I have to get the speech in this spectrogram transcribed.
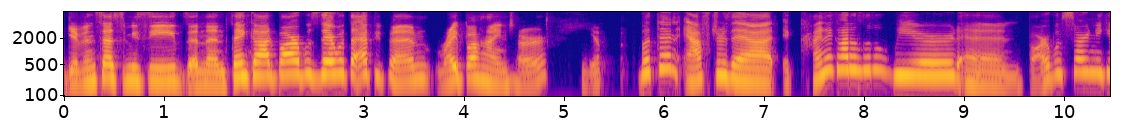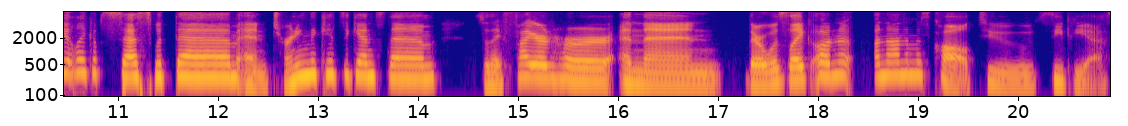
given sesame seeds and then thank god barb was there with the epipen right behind her Yep. but then after that it kind of got a little weird and barb was starting to get like obsessed with them and turning the kids against them so they fired her and then there was like an anonymous call to CPS.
